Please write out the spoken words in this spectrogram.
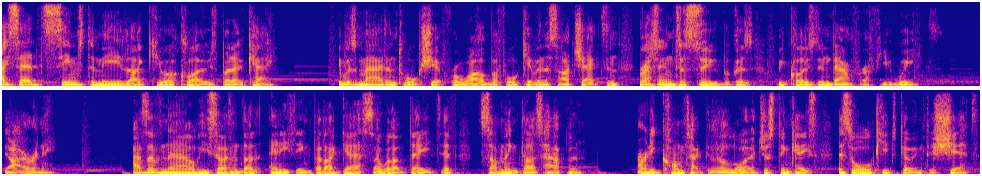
I said, Seems to me like you are closed, but okay. He was mad and talked shit for a while before giving us our checks and threatening to sue because we closed him down for a few weeks. The irony. As of now, he still hasn't done anything, but I guess I will update if something does happen. I already contacted a lawyer just in case this all keeps going to shit.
